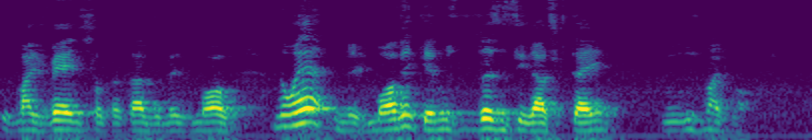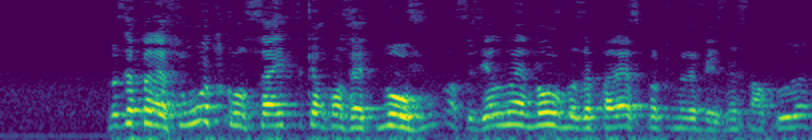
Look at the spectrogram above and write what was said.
Os mais velhos são tratados do mesmo modo. Não é do mesmo modo em termos das necessidades que têm dos mais novos. Mas aparece um outro conceito, que é um conceito novo, ou seja, ele não é novo, mas aparece pela primeira vez nesta altura,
